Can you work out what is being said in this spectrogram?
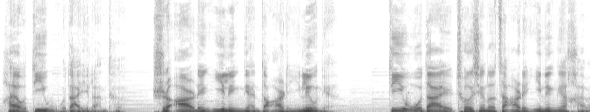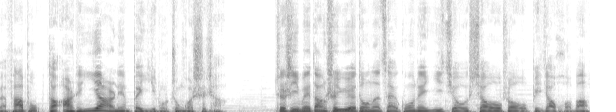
还有第五代伊兰特是二零一零年到二零一六年，第五代车型呢在二零一零年海外发布，到二零一二年被引入中国市场。这是因为当时悦动呢在国内依旧销售比较火爆。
